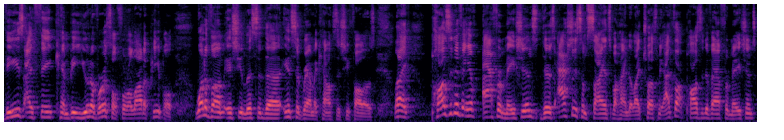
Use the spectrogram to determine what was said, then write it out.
these I think can be universal for a lot of people. One of them is she listed the Instagram accounts that she follows. Like Positive affirmations, there's actually some science behind it. Like, trust me, I thought positive affirmations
